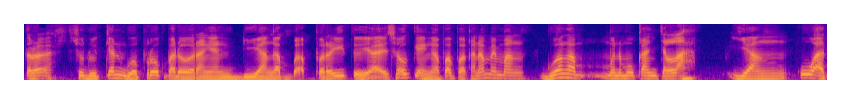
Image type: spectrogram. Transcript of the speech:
tersudutkan gua pro kepada orang yang dianggap baper itu ya it's okay nggak apa-apa karena memang gua nggak menemukan celah yang kuat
